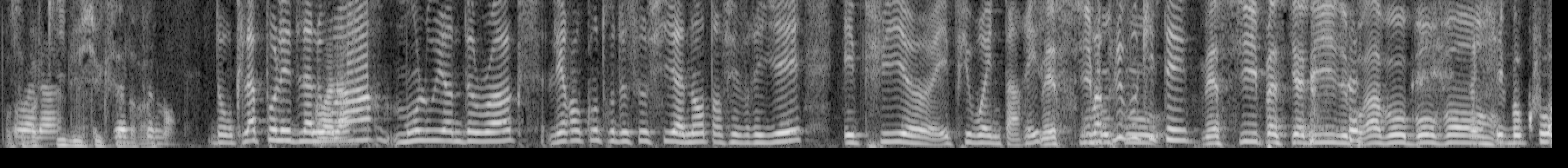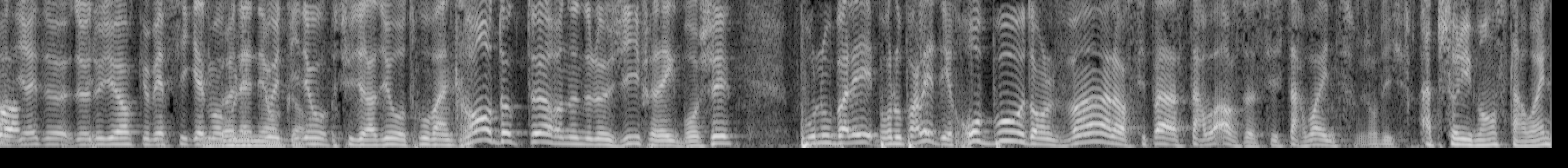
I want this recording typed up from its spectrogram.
pour savoir voilà, qui lui succédera. exactement. Donc la Polée de la Voilà. Loire, Mont-Louis on the Rocks, les rencontres de Sophie à Nantes en février, et puis euh, et puis Wine Paris. Merci on va beaucoup. plus vous quitter. Merci Pascaline, bravo, bon vent. Merci beaucoup. En direct de, de New York, merci également bonne vous année. Au Studio Radio, on retrouve un grand docteur en onologie, Frédéric Brochet, pour nous, parler, pour nous parler des robots dans le vin. Alors, c'est pas Star Wars, c'est Star Wines aujourd'hui. Absolument, Star Wines,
